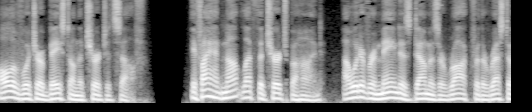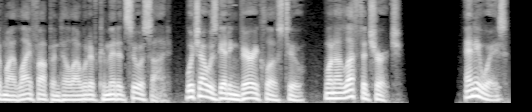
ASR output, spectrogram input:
all of which are based on the church itself. If I had not left the church behind, I would have remained as dumb as a rock for the rest of my life up until I would have committed suicide, which I was getting very close to, when I left the church. Anyways,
